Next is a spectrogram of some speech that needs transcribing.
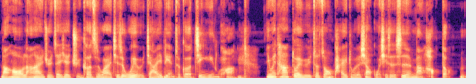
然后蓝艾菊这些菊科之外，其实我也有加一点这个金银花。因为它对于这种排毒的效果其实是蛮好的，嗯，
